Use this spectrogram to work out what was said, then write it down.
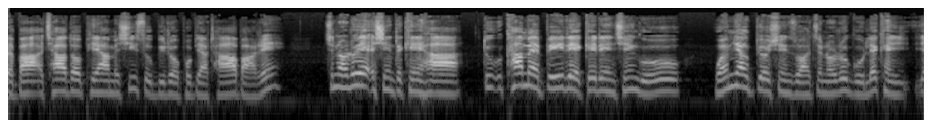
တပါအခြားသောဖျားမရှိဆိုပြီးတော့ဖော်ပြထားပါတယ်ကျွန်တော်တို့ရဲ့အရှင်သခင်ဟာသူအခမဲ့ပေးတဲ့ကယ်တင်ခြင်းကို ဝမ်းမြောက်ပျော်ရွှင်စွာကျွန်တော်တို့ကိုလက်ခံရ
